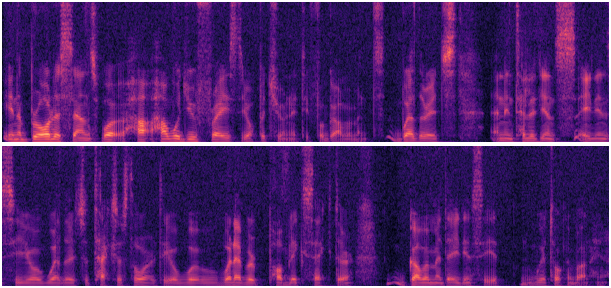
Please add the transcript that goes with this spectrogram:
in a broader sense, how, how would you phrase the opportunity for government, whether it's an intelligence agency or whether it's a tax authority or whatever public sector government agency it, we're talking about here?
